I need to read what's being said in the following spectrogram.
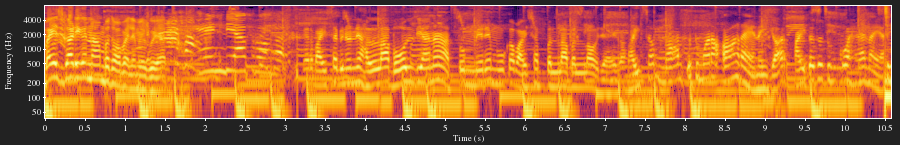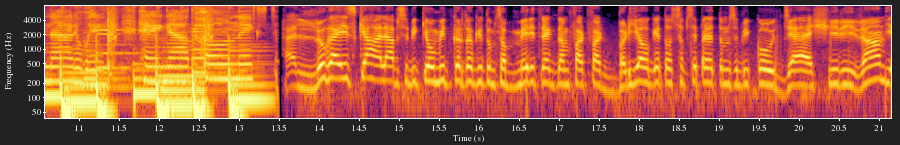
भाई इस गाड़ी का नाम बताओ पहले मेरे को यार। इंडिया क्रोजर अगर भाई साहब इन्होंने हल्ला बोल दिया ना तो मेरे मुँह का भाई साहब बल्ला बल्ला हो जाएगा। भाई साहब नाम तो तुम्हारा आ रहा है नहीं यार फ़ायदा तो तुमको है ना यार। Next. हेलो गाइस क्या हाल है आप सभी की? उम्मीद करता हूँ कि तुम सब मेरी तरह एकदम फट फट बढ़िया हो गए तो सबसे पहले तुम सभी को जय श्री राम। ये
